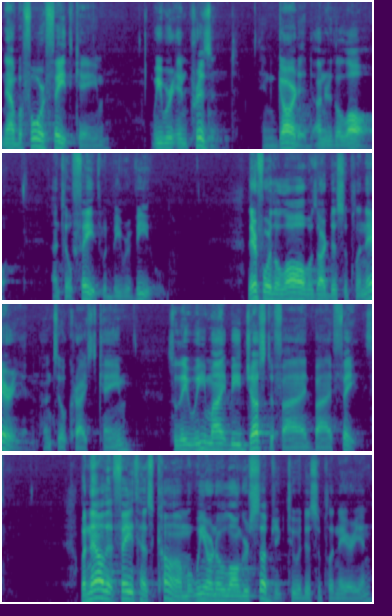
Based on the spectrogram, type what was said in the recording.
Now, before faith came, we were imprisoned and guarded under the law until faith would be revealed. Therefore, the law was our disciplinarian until Christ came, so that we might be justified by faith. But now that faith has come, we are no longer subject to a disciplinarian.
